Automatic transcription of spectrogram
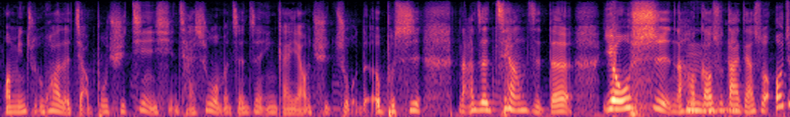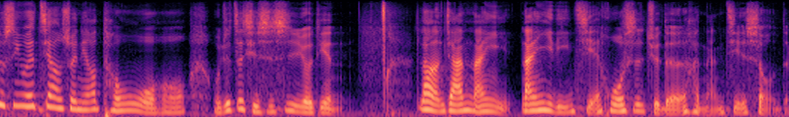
往民主化的脚步去进行，才是我们真正应该要去做的，而不是拿着这样子的优势，然后告诉大家说、嗯、哦，就是因为这样，所以你要投我哦。我觉得这其实是有点让人家难以难以理解，或是觉得很难接受的。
